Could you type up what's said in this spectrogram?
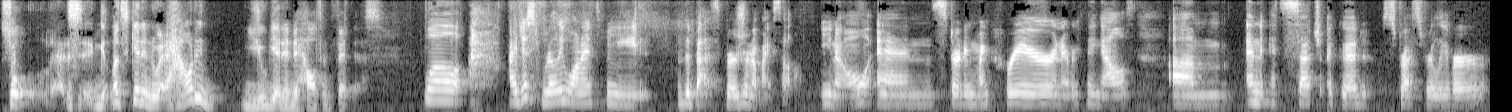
So let's, let's get into it. How did you get into health and fitness? Well, I just really wanted to be the best version of myself, you know, and starting my career and everything else. Um, and it's such a good stress reliever.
